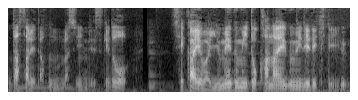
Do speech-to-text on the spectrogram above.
出された本らしいんですけど、世界は夢組と叶え組でできている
